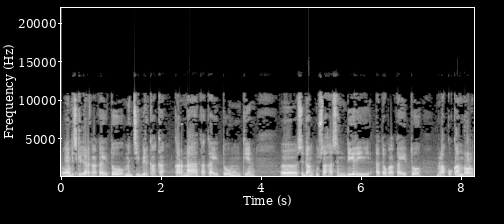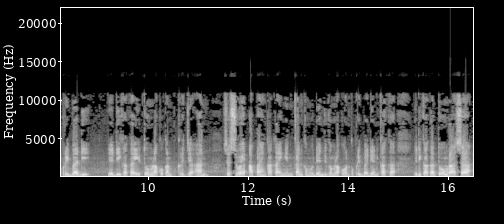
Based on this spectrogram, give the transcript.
oh, yang di sekitar iya. kakak itu mencibir kakak karena kakak itu mungkin e, sedang usaha sendiri atau kakak itu melakukan role pribadi jadi kakak itu melakukan pekerjaan sesuai apa yang kakak inginkan kemudian juga melakukan kepribadian kakak jadi kakak tuh merasa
